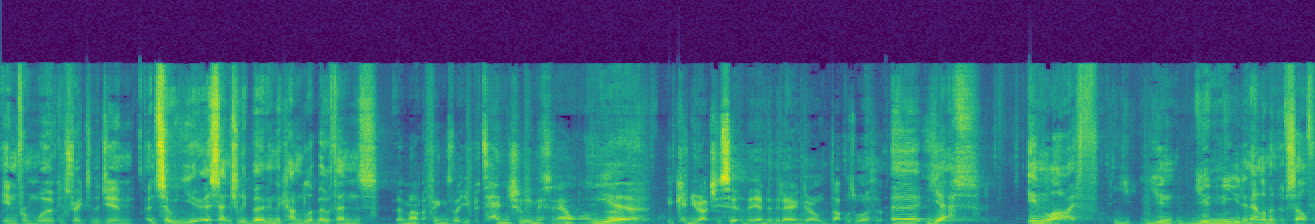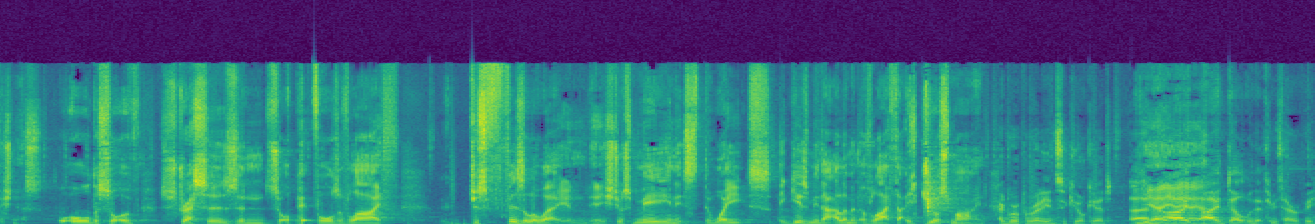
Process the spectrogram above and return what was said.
in from work and straight to the gym. And so you're essentially burning the candle at both ends. the amount of things that you're potentially missing out on. Yeah. that- can you actually sit at the end of the day and go, that was worth it? Uh, yes. In life, you, you need an element of selfishness. All the sort of stresses and sort of pitfalls of life just fizzle away, and it's just me and it's the weights. It gives me that element of life that is just mine. I grew up a really insecure kid. And Yeah, yeah, I, yeah. I dealt with it through therapy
